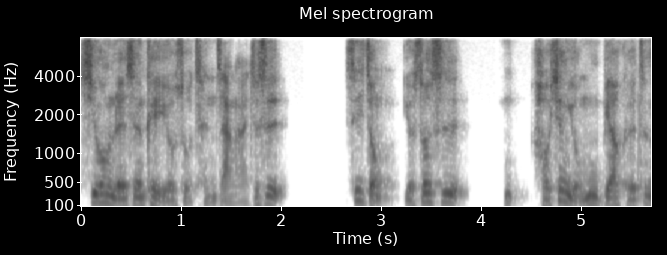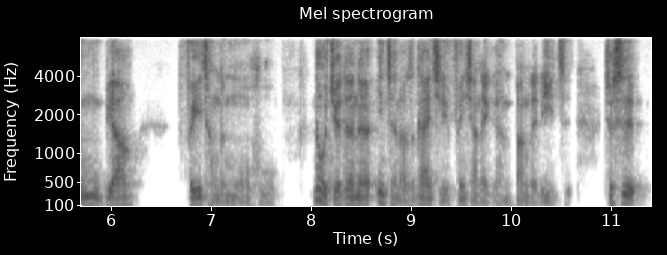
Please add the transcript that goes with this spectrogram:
希望人生可以有所成长啊，就是是一种有时候是嗯好像有目标，可是这个目标非常的模糊。那我觉得呢，应成老师刚才其实分享了一个很棒的例子，就是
